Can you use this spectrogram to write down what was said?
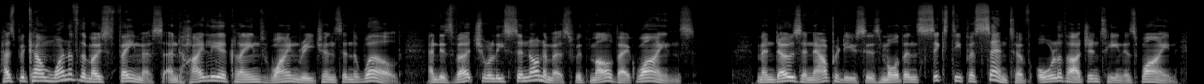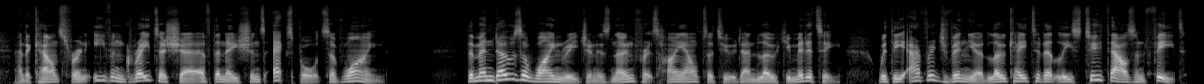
has become one of the most famous and highly acclaimed wine regions in the world and is virtually synonymous with Malbec wines. Mendoza now produces more than 60% of all of Argentina's wine and accounts for an even greater share of the nation's exports of wine. The Mendoza wine region is known for its high altitude and low humidity, with the average vineyard located at least 2,000 feet,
